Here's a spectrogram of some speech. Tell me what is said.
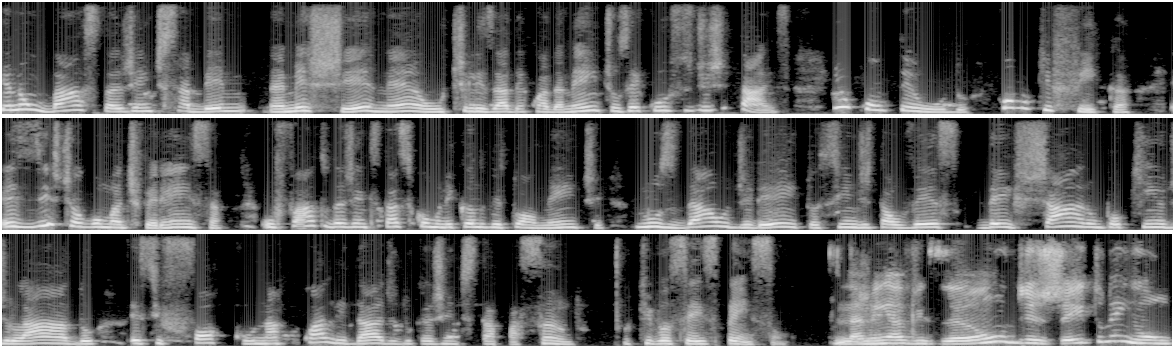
porque não basta a gente saber é, mexer, né, utilizar adequadamente os recursos digitais. E o conteúdo, como que fica? Existe alguma diferença? O fato da gente estar se comunicando virtualmente nos dá o direito, assim, de talvez deixar um pouquinho de lado esse foco na qualidade do que a gente está passando? O que vocês pensam? Na minha visão, de jeito nenhum.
